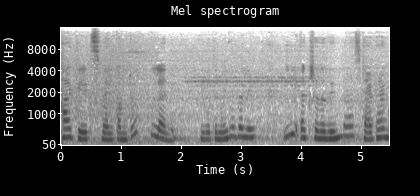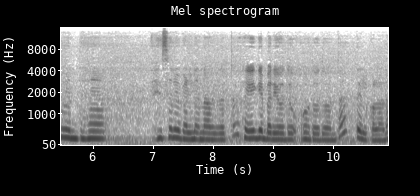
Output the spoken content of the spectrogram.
Hi kids welcome to learning ಇವತ್ತಿನ ವಿಡಿಯೋದಲ್ಲಿ ಈ ಅಕ್ಷರದಿಂದ ಸ್ಟಾರ್ಟ್ ಆಗುವಂತಹ ಹೆಸರುಗಳನ್ನ ನಾವು ಇವತ್ತು ಹೇಗೆ ಬರೆಯೋದು, ಓದೋದು ಅಂತ ತಿಳ್ಕೊಳ್ಳೋಣ.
